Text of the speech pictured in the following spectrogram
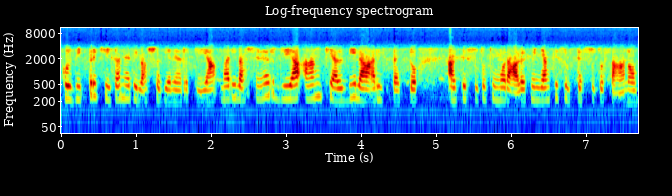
così precisa nel rilascio di energia, ma rilascia energia anche al di là rispetto al tessuto tumorale, quindi anche sul tessuto sano.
